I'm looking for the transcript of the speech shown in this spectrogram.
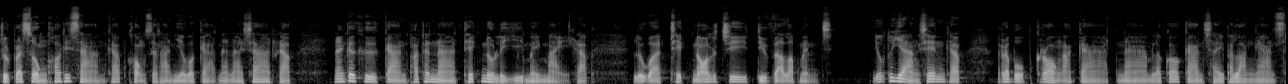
จุดประสงค์ข้อที่3ครับของสถานีอวกาศนานาชาติครับ นั่นก็คือการพัฒนาเทคโนโลยีใหม่ๆครับ หรือว่า technology development ยกตัวอย่างเช่นครับ ระบบกรองอากาศน้ำแล้วก็การใช้พลังงานแส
